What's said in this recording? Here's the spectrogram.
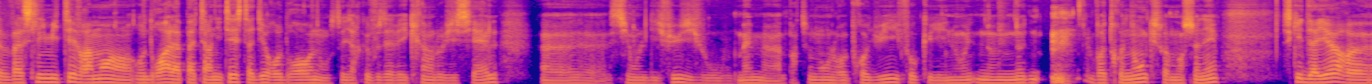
va se limiter vraiment au droit à la paternité, c'est-à-dire au droit au nom. C'est-à-dire que vous avez écrit un logiciel, euh, si on le diffuse ou même à partir du moment où on le reproduit, il faut qu'il y ait votre nom qui soit mentionné, ce qui est d'ailleurs euh,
